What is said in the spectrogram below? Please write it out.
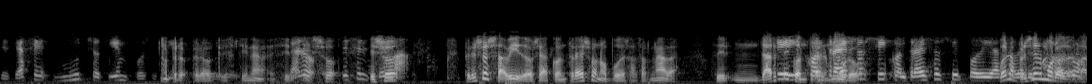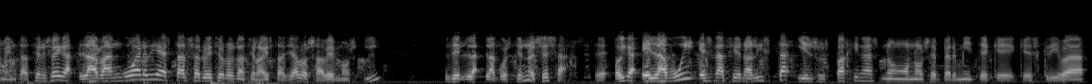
desde hace mucho tiempo. no, pero, pero Cristina, es decir, eso, eso, pero eso es sabido, o sea, contra eso no puedes hacer nada. Mm, darte contra, el muro. Eso sí, contra eso sí podía. Bueno, pero es el muro de lamentaciones. Oiga, la vanguardia está al servicio de los nacionalistas, ya lo sabemos. ¿Y? Decir, la, cuestión no es esa. Eh, oiga, el ABUI es nacionalista y en sus páginas no, no se permite que, que escriba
